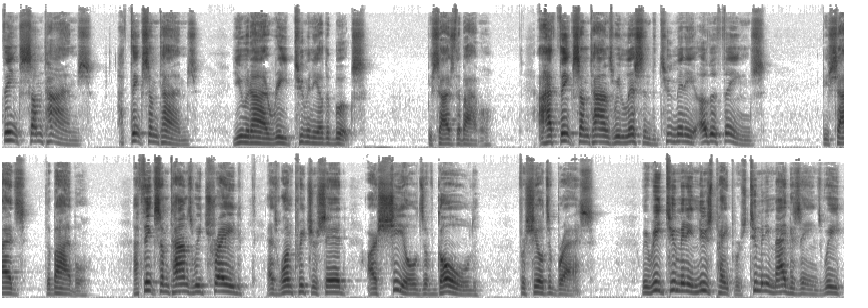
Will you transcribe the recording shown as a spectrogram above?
think sometimes, I think sometimes you and I read too many other books besides the Bible. I think sometimes we listen to too many other things besides the Bible. I think sometimes we trade, as one preacher said, our shields of gold for shields of brass. We read too many newspapers, too many magazines. We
